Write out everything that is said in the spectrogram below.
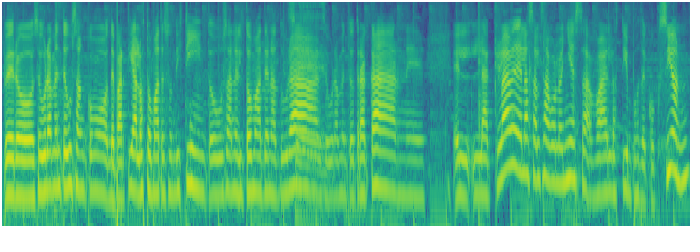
Pero seguramente usan como, de partida los tomates son distintos, usan el tomate natural, Sí. seguramente otra carne. El- la clave de la salsa boloñesa va en los tiempos de cocción.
